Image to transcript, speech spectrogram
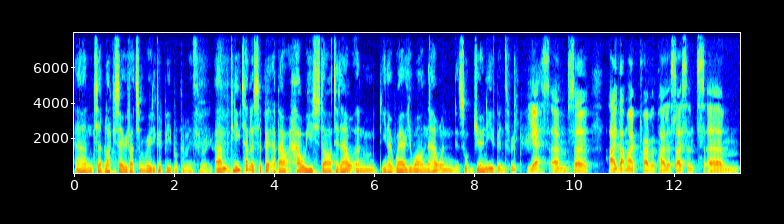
And uh, like I say, we've had some really good people coming through. Um, can you tell us a bit about how you started out, and you know where you are now, and the sort of journey you've been through? Yes. Um, so I got my private pilot's license um,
